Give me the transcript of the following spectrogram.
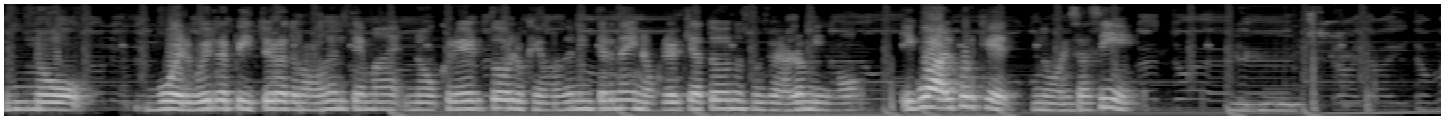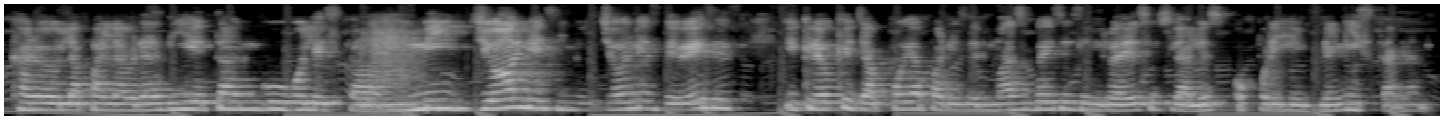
no vuelvo y repito y retomamos el tema de no creer todo lo que vemos en internet y no creer que a todos nos funciona lo mismo igual porque no es así. Claro, la palabra dieta en Google está millones y millones de veces y creo que ya puede aparecer más veces en redes sociales o por ejemplo en Instagram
